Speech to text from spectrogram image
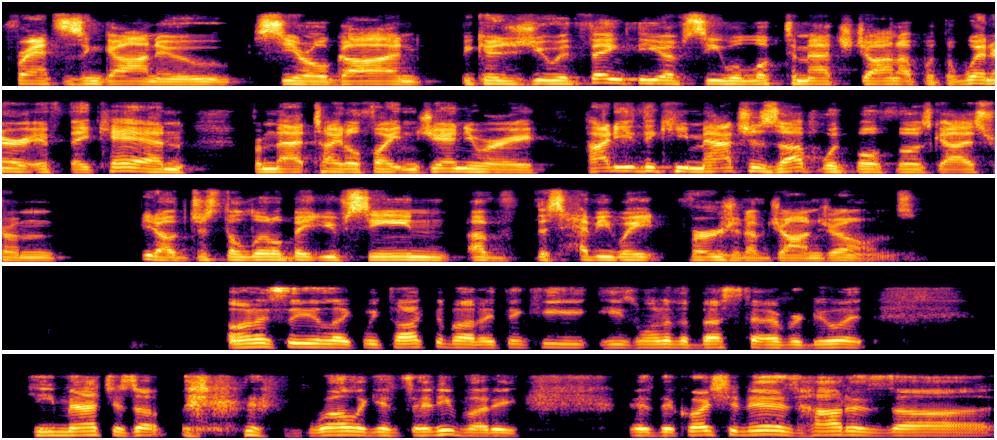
Francis Ngannou, Ciryl Gane? Because you would think the UFC will look to match Jon up with the winner if they can from that title fight in January. How do you think he matches up with both those guys from you know, just a little bit you've seen of this heavyweight version of Jon Jones? Honestly, like we talked about, I think he he's one of the best to ever do it. He matches up well against anybody. The question is, how does uh,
